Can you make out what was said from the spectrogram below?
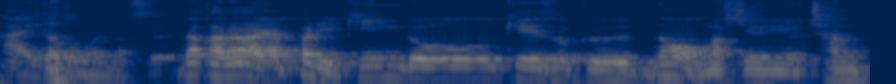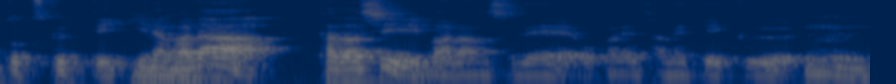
だと思います。だからやっぱり勤労継続のまあ収入をちゃんと作っていきながら、正しいバランスでお金貯めていくうん。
